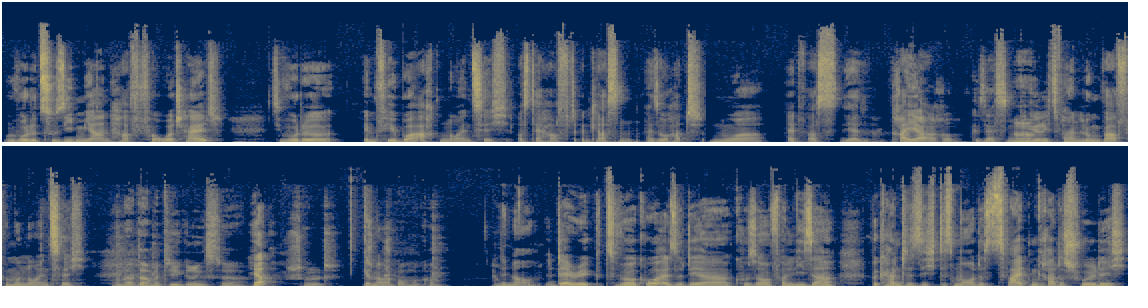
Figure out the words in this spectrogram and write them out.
und wurde zu sieben Jahren Haft verurteilt. Sie wurde im Februar 98 aus der Haft entlassen, also hat nur etwas, ja, drei Jahre gesessen. Ah. Die Gerichtsverhandlung war 95. Und hat damit die geringste ja. Schuld genau. zugesprochen bekommen. Genau. Derek Zwirko, also der Cousin von Lisa, bekannte sich des Mordes zweiten Grades schuldig,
